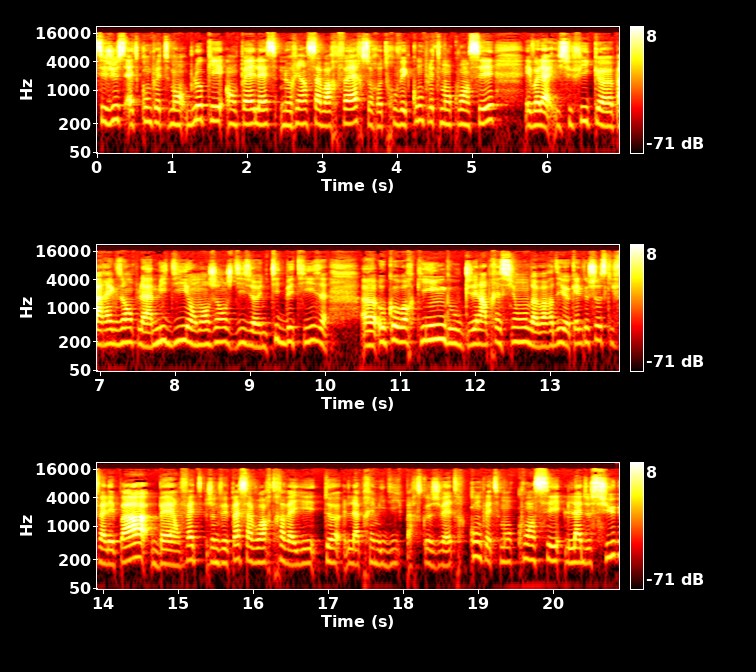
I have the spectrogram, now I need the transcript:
c'est juste être complètement bloqué en PLS, ne rien savoir faire, se retrouver complètement coincé. Et voilà, il suffit que par exemple à midi en mangeant, je dise une petite bêtise euh, au coworking ou que j'ai l'impression d'avoir dit quelque chose qu'il fallait pas, ben en fait je ne vais pas savoir travailler de l'après-midi parce que je vais être complètement coincé là-dessus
